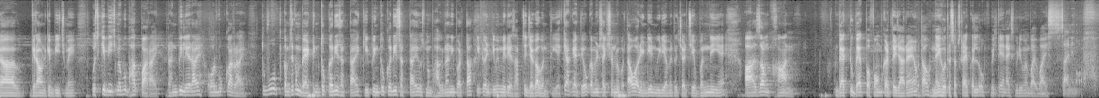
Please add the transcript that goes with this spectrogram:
ग्राउंड के बीच में, उसके बीच में वो भाग पा रहा है, रन भी ले रहा है और वो कर रहा है। तो वो कम से कम बैटिंग तो कर ही सकता है, कीपिंग तो कर ही सकता है, उसमें भागना नहीं पड़ता। टी ट्वेंटी में मेरे हिसाब से जगह बनती है। क्या कहते हो? कमेंट सेक्शन में बताओ। और इंडियन मीडिया में तो चर्चे बन नहीं है। Azam Khan back to back perform करते जा रहे हैं। बताओ नहीं हो तो सब्सक्राइब कर लो। मिलते हैं नेक्स्ट वीडियो में। Bye bye signing off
